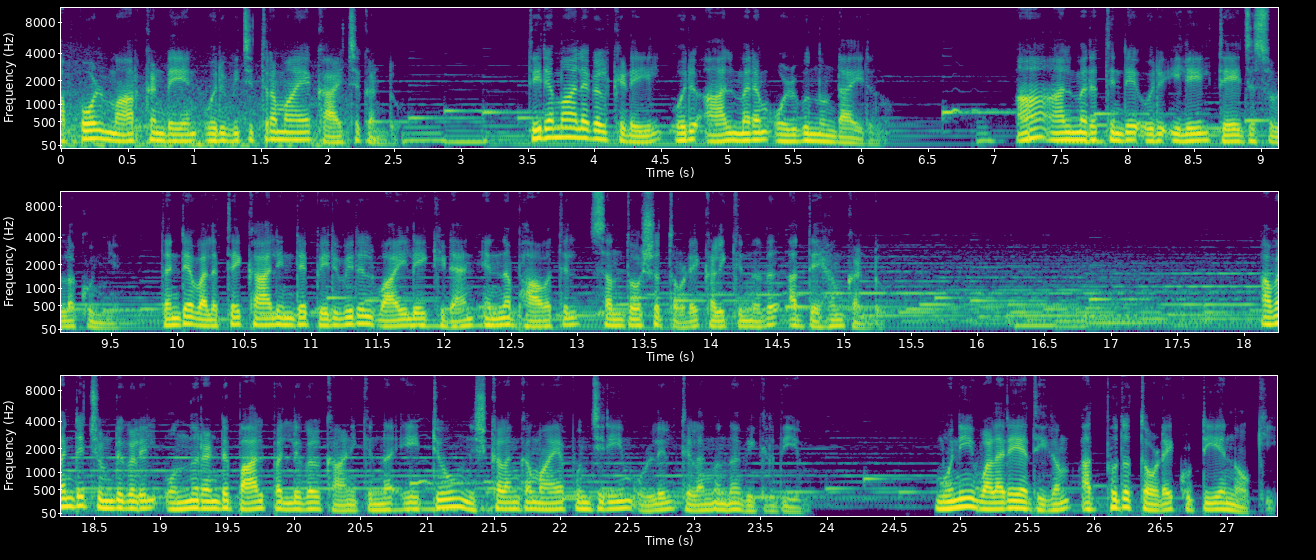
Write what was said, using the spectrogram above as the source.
അപ്പോൾ മാർക്കണ്ഡേയൻ ഒരു വിചിത്രമായ കാഴ്ച കണ്ടു. തിരമാലകൾക്കിടയിൽ ഒരു ആൽമരം ഒഴുകുന്നുണ്ടായിരുന്നു. ആ ആൽമരത്തിന്റെ ഒരു ഇലയിൽ തേജസ്സുള്ള കുഞ്ഞ് തന്റെ വലത്തെ കാലിന്റെ പെരുവിരൽ വായിലേക്കിടാൻ എന്ന ഭാവത്തിൽ സന്തോഷത്തോടെ കളിക്കുന്നത് അദ്ദേഹം കണ്ടു. അവന്റെ ചുണ്ടുകളിൽ ഒന്നു രണ്ട് പാൽ പല്ലുകൾ കാണിക്കുന്ന ഏറ്റവും നിഷ്കളങ്കമായ പുഞ്ചിരിയും ഉള്ളിൽ തിളങ്ങുന്ന വികൃതിയും. മുനി വളരെയധികം അത്ഭുതത്തോടെ കുട്ടിയെ നോക്കി.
